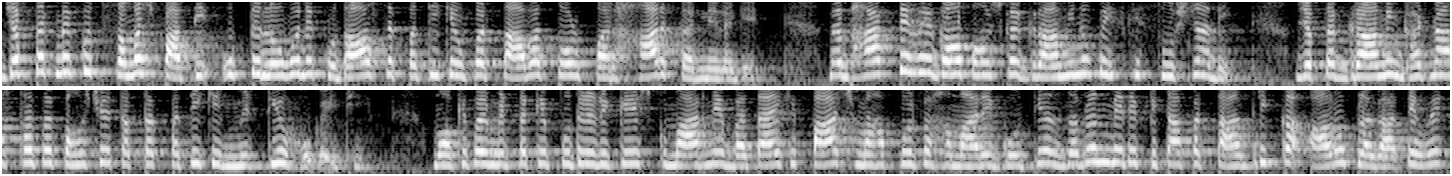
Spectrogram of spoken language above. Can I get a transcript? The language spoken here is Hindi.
जब तक मैं कुछ समझ पाती, उक्त लोगों ने कुदाल से पति के ऊपर ताबड़तोड़ प्रहार करने लगे। मैं भागते हुए गाँव पहुंचकर ग्रामीणों को इसकी सूचना दी। जब तक ग्रामीण घटनास्थल पर पहुँचे, तब तक पति की मृत्यु हो गई थी। मौके पर मृतक के पुत्र रिकेश कुमार ने बताया कि पाँच माह पूर्व हमारे गोतिया जबरन मेरे पिता पर तांत्रिक का आरोप लगाते हुए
